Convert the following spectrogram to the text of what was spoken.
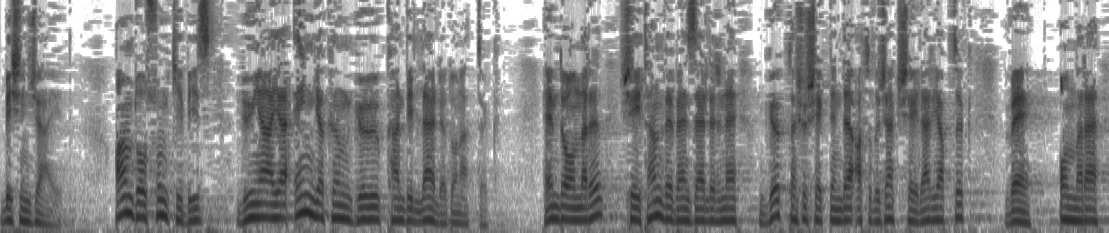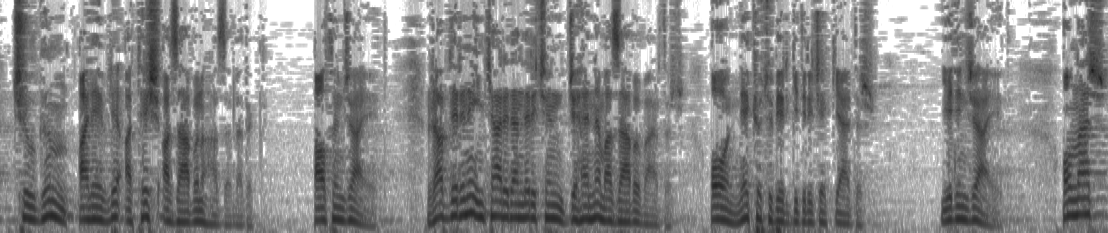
Beşinci ayet. Andolsun ki biz dünyaya en yakın göğü kandillerle donattık. Hem de onları şeytan ve benzerlerine gök taşı şeklinde atılacak şeyler yaptık ve onlara çılgın alevli ateş azabını hazırladık. Altıncı ayet. Rablerini inkar edenler için cehennem azabı vardır. O ne kötü bir gidilecek yerdir. Yedinci ayet. Onlar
